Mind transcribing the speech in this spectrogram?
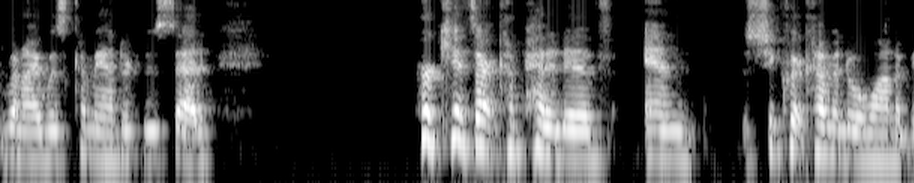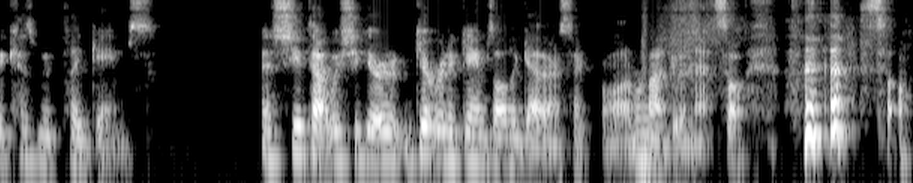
when I was commander who said her kids aren't competitive and she quit coming to Awana because we played games. And she thought we should get, get rid of games altogether. It's like, well, we're not doing that. So, so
